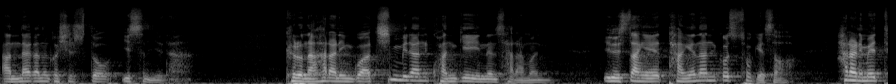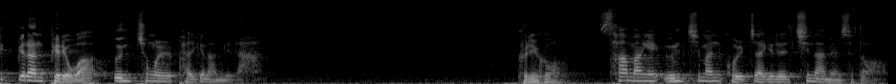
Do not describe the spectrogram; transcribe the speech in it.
안 나가는 것일 수도 있습니다. 그러나 하나님과 친밀한 관계에 있는 사람은 일상의 당연한 것 속에서 하나님의 특별한 배려와 은총을 발견합니다. 그리고 사망의 음침한 골짜기를 지나면서도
